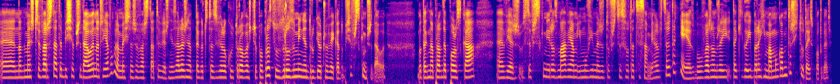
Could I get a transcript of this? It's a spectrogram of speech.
E, Natomiast czy warsztaty by się przydały? Znaczy ja w ogóle myślę, że warsztaty, wiesz, niezależnie od tego, czy to jest wielokulturowość, czy po prostu zrozumienie drugiego człowieka, to by się wszystkim przydały. Bo tak naprawdę Polska, e, wiesz, ze wszystkimi rozmawiam i mówimy, że tu wszyscy są tacy sami, ale wcale tak nie jest, bo uważam, że takiego Ibrahima mogłam też i tutaj spotkać.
